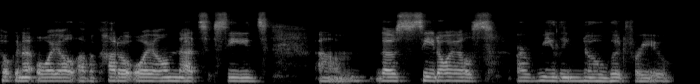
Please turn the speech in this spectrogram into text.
coconut oil, avocado oil, nuts, seeds. Um, those seed oils are really no good for you.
